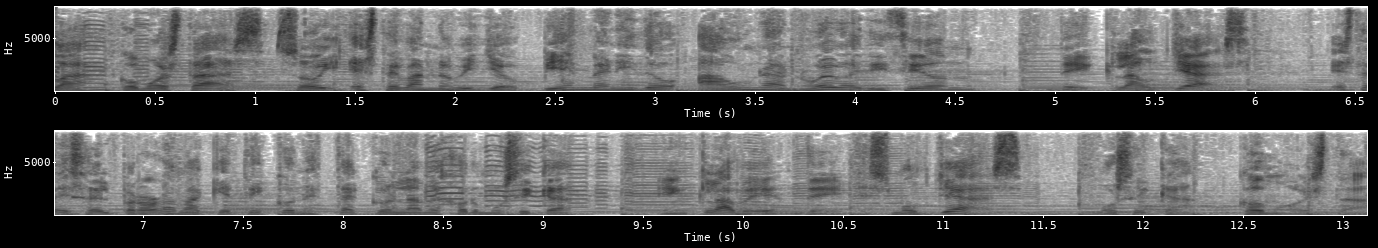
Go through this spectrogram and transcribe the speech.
Hola, ¿cómo estás? Soy Esteban Novillo. Bienvenido a una nueva edición de Cloud Jazz. Este es el programa que te conecta con la mejor música en clave de smooth jazz. Música como esta.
